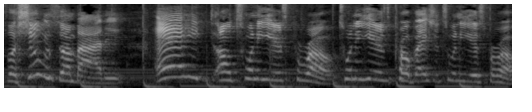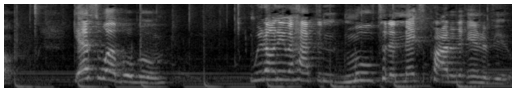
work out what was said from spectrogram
for shooting somebody and he on 20 years parole. 20 years probation, 20 years parole. Guess what, boo boo? We don't even have to move to the next part of the interview.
